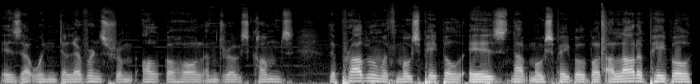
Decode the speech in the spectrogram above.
is that when deliverance from alcohol and drugs comes. The problem with most people is not most people, but a lot of people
